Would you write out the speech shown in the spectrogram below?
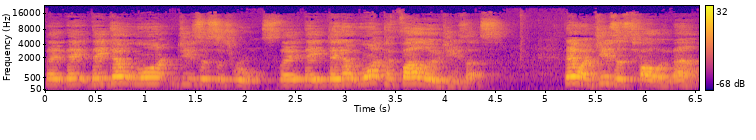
They, they, they don't want Jesus' rules. They, they, they don't want to follow Jesus. They want Jesus to follow them.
